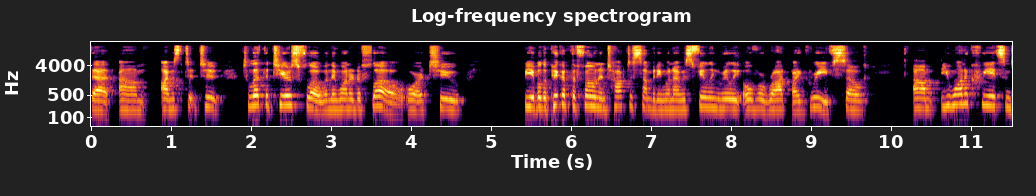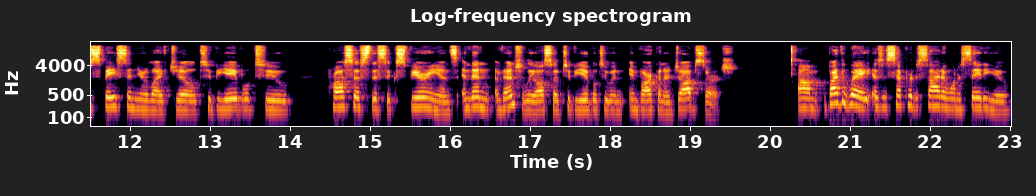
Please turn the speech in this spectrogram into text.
that um, I was to, to to let the tears flow when they wanted to flow, or to be able to pick up the phone and talk to somebody when I was feeling really overwrought by grief. So um, you want to create some space in your life, Jill, to be able to process this experience and then eventually also to be able to in, embark on a job search. Um, by the way, as a separate aside, I want to say to you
